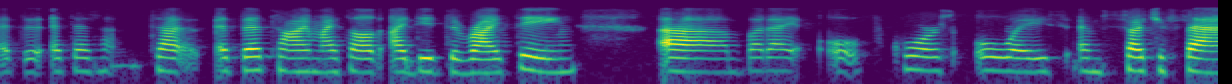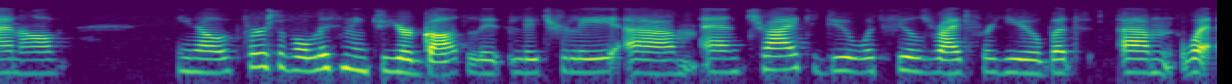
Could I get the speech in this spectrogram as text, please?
at the, at that at that time I thought I did the right thing. Um, but I, of course, always am such a fan of, you know, first of all, listening to your gut, li- literally, um, and try to do what feels right for you. But um, what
